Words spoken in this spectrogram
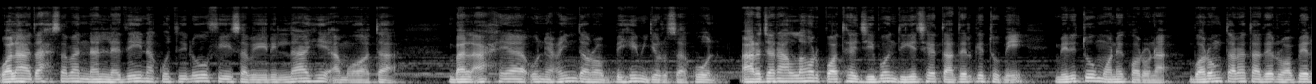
ওয়ালা তাহসাবান্নাল্লাযীনা কুতিলু ফি সাবিলিল্লাহি আমওয়াতা, বাল আহয়া উন ইনদা রব্বিহিম ইউরজাকুন আর যারা আল্লাহর পথে জীবন দিয়েছে, তাদেরকে তুমি মৃত্যু মনে করো না, বরং তারা তাদের রবের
